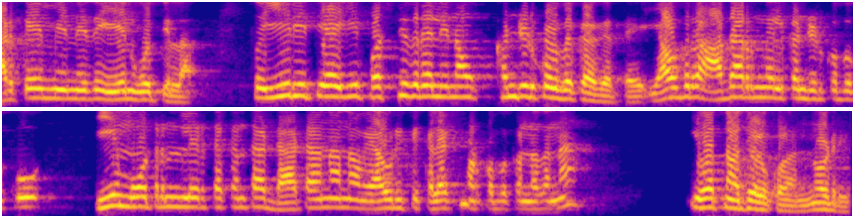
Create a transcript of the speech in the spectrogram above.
ಆರ್ ಪಿ ಎಂ ಏನಿದೆ, ಏನು ಗೊತ್ತಿಲ್ಲ. ಸೊ ಈ ರೀತಿಯಾಗಿ ಫಸ್ಟ್ ಇದರಲ್ಲಿ ನಾವು ಕಂಡಿಡ್ಕೊಳ್ಬೇಕಾಗತ್ತೆ. ಯಾವ್ದ್ರ ಆಧಾರದ ಮೇಲೆ ಕಂಡುಹಿಡ್ಕೋಬೇಕು ಈ ಮೋಟರ್ನಲ್ಲಿ ಇರ್ತಕ್ಕಂಥ ಡಾಟಾನ ನಾವು ಯಾವ ರೀತಿ ಕಲೆಕ್ಟ್ ಮಾಡ್ಕೋಬೇಕು ಅನ್ನೋದನ್ನ ಇವತ್ತು ನಾವು ತಿಳ್ಕೊಳ್ಳೋಣ. ನೋಡ್ರಿ.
